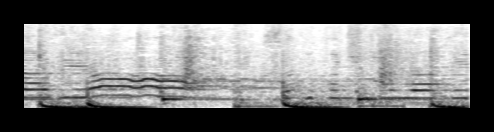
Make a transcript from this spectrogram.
love you. सब कुछ मिला के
